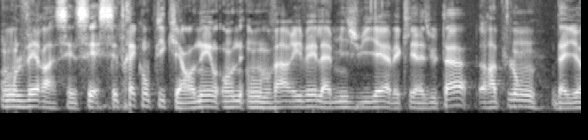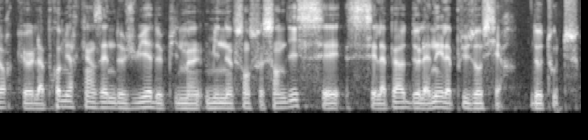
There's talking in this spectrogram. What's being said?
on, le verra, c'est très compliqué. On, est, on, va arriver la mi-juillet avec les résultats. Rappelons d'ailleurs que la première quinzaine de juillet depuis 1970, c'est la période de l'année la plus haussière de toutes.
